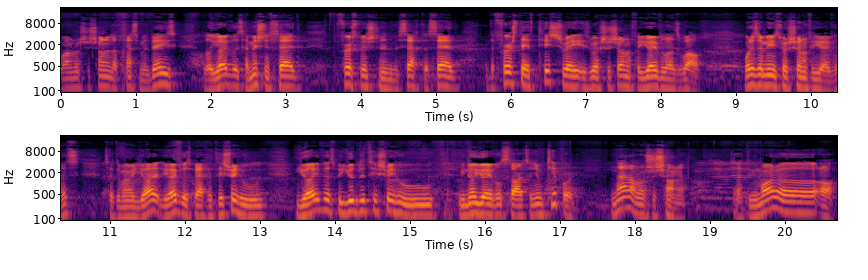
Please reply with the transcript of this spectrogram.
we're on Rosh Hashanah of Chesed days. Lo Yovelis, Mishnah said, the first Mishnah in the Masechta said that the first day of Tishrei is Rosh Hashanah for Yovel as well. What does that mean? It's Rosh Hashanah for Yovelis. So the Yovelis back at Tishrei who Yovelis be Yud Tishrei who we know Yovel starts on Yom Kippur, not on Rosh Hashanah. So the Gemara, oh.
